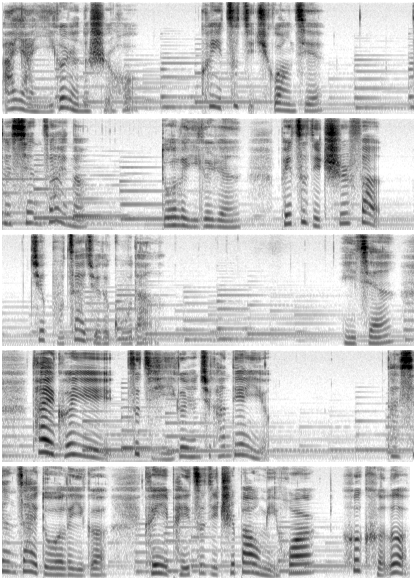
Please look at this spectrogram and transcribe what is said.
阿雅一个人的时候可以自己去逛街，但现在呢，多了一个人。陪自己吃饭，却不再觉得孤单了。以前，他也可以自己一个人去看电影，但现在多了一个可以陪自己吃爆米花、喝可乐，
